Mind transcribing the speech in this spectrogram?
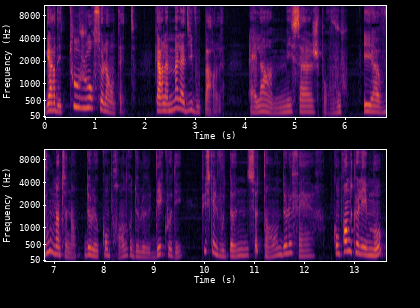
Gardez toujours cela en tête, car la maladie vous parle. Elle a un message pour vous. Et à vous maintenant de le comprendre, de le décoder, puisqu'elle vous donne ce temps de le faire. Comprendre que les mots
